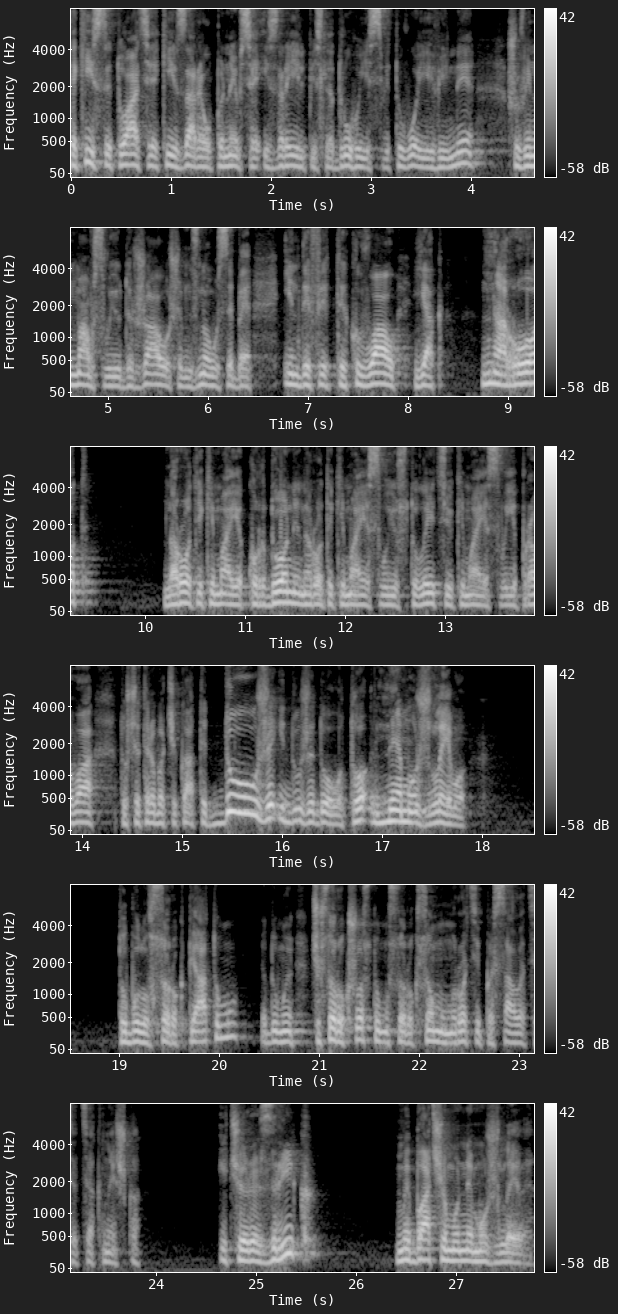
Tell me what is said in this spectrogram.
такій ситуації, в якій зараз опинився Ізраїль після Другої світової війни, що він мав свою державу, що він знову себе ідентифікував як народ, народ, який має кордони, народ, який має свою столицю, який має свої права, то ще треба чекати дуже і дуже довго. То неможливо. То було в 45-му, я думаю, чи в 46-му, 47-му році писалася ця книжка. І через рік ми бачимо неможливе.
